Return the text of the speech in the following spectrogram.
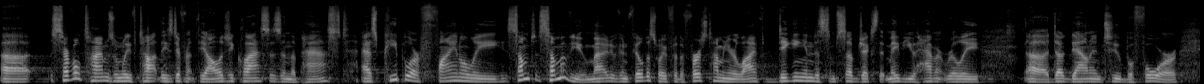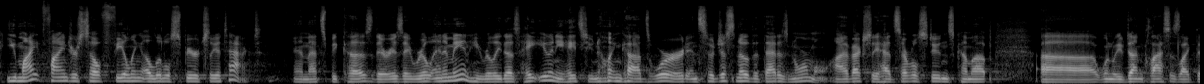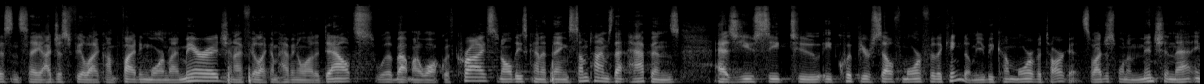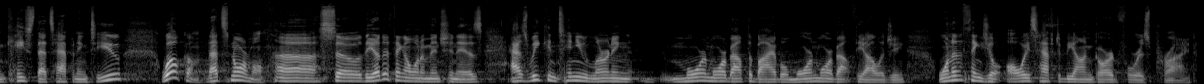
uh, several times when we've taught these different theology classes in the past, as people are finally, some, some of you might even feel this way for the first time in your life, digging into some subjects that maybe you haven't really uh, dug down into before, you might find yourself feeling a little spiritually attacked. And that's because there is a real enemy and he really does hate you and he hates you knowing God's word. And so just know that that is normal. I've actually had several students come up uh, when we've done classes like this and say, I just feel like I'm fighting more in my marriage and I feel like I'm having a lot of doubts about my walk with Christ and all these kind of things. Sometimes that happens as you seek to equip yourself more for the kingdom. You become more of a target. So I just want to mention that in case that's happening to you. Welcome. That's normal. Uh, so the other thing I want to mention is as we continue learning more and more about the Bible, more and more about theology, one of the things you'll always have to be on guard for is pride.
